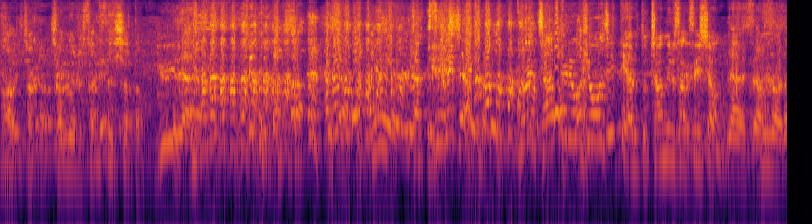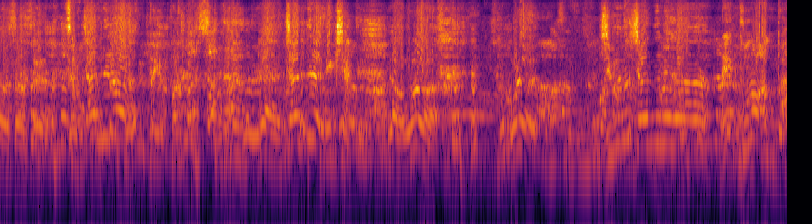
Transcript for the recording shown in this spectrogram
あチャチャンネル作成しちゃったの。だから作成しちゃう。のこれチャンネルを表示ってやるとチャンネル作成しちゃうの？だからそうそうそうそう。そう。チャンネルは絶対酔っ払ったんです。よだからチャンネルはできちゃってる。だから俺は俺は自分のチャンネルがえこのアットマ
